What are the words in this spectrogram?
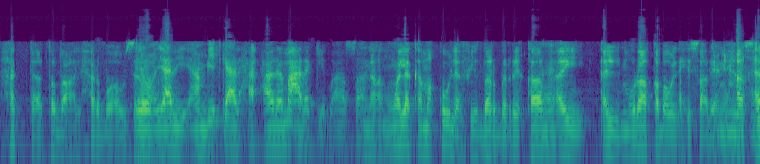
حتى تضع الحرب أوزارها. يعني عم بيحكي على على معركة بقى صار. نعم ولك مقولة في ضرب الرقاب أه. أي المراقبة والحصار يعني حتى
